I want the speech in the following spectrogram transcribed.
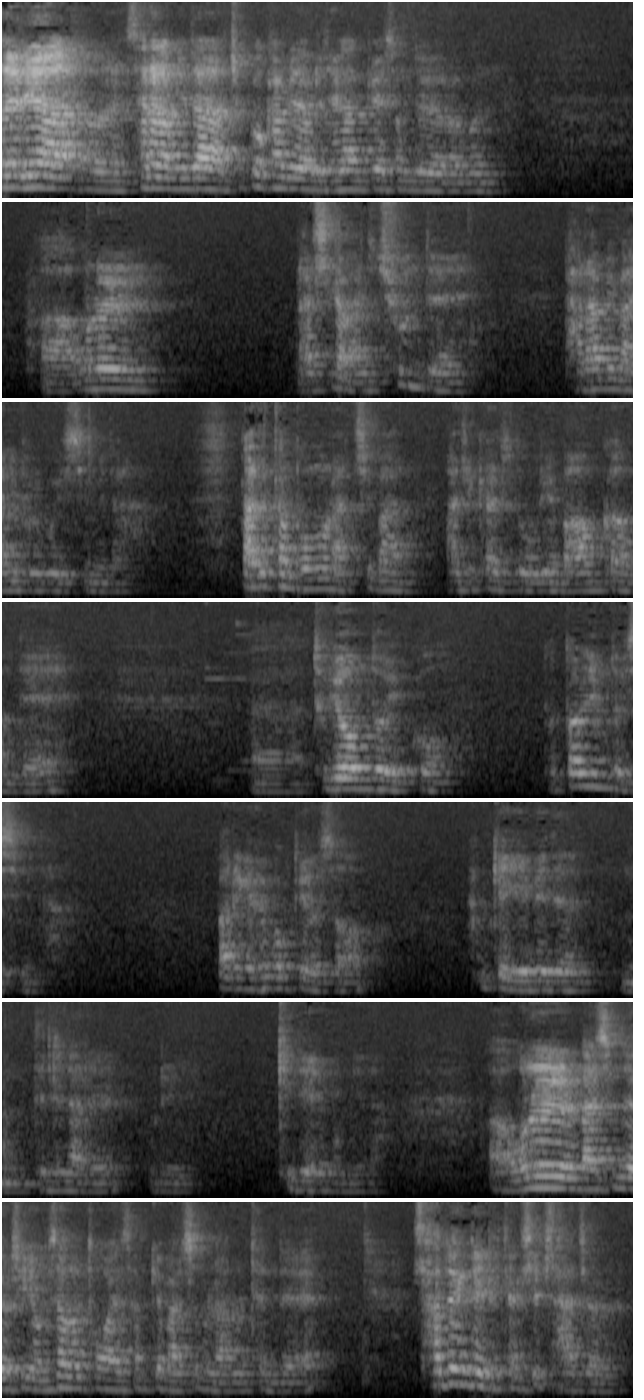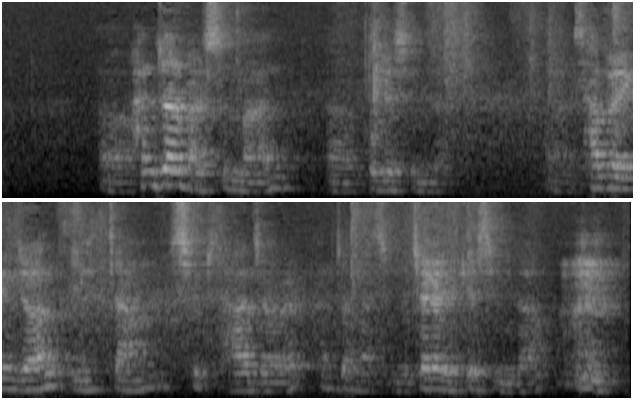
할렐루야 어, 사랑합니다. 축복합니다 우리 대강교회 성도 여러분. 아, 오늘 날씨가 많이 추운데 바람이 많이 불고 있습니다. 따뜻한 봄은 왔지만 아직까지도 우리의 마음 가운데 어, 두려움도 있고 또 떨림도 있습니다. 빠르게 회복되어서 함께 예배 드- 드릴 날을 우리 기대해 봅니다. 아, 오늘 말씀도 역시 영상을 통해서 함께 말씀을 나눌 텐데 사도행전 1장 14절 어, 한절 말씀만 어, 보겠습니다. 어, 사도행전 1장 14절 한 절 말씀입니다. 제가 읽겠습니다.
